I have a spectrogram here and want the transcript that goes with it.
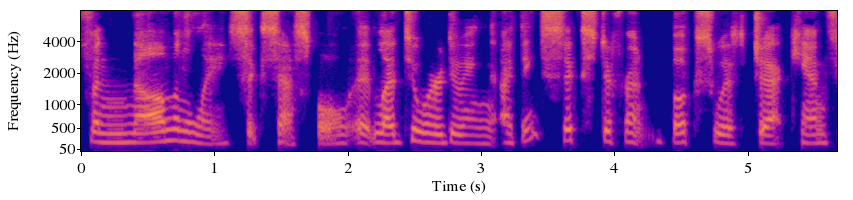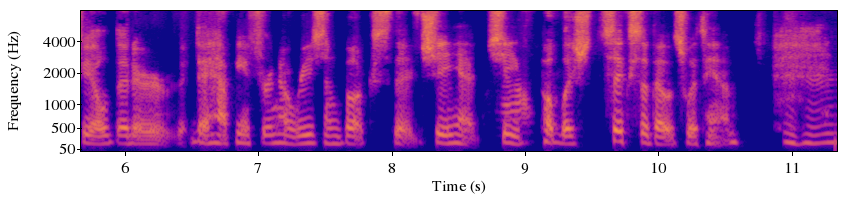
phenomenally successful. It led to her doing, I think, six different books with Jack Canfield that are the Happy for No Reason books that she had. She wow. published six of those with him, mm-hmm.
